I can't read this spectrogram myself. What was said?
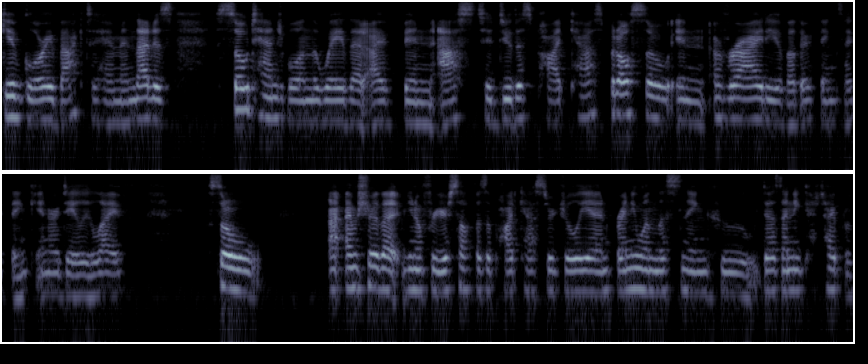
give glory back to him and that is so tangible in the way that I've been asked to do this podcast, but also in a variety of other things, I think, in our daily life. So I'm sure that, you know, for yourself as a podcaster, Julia, and for anyone listening who does any type of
